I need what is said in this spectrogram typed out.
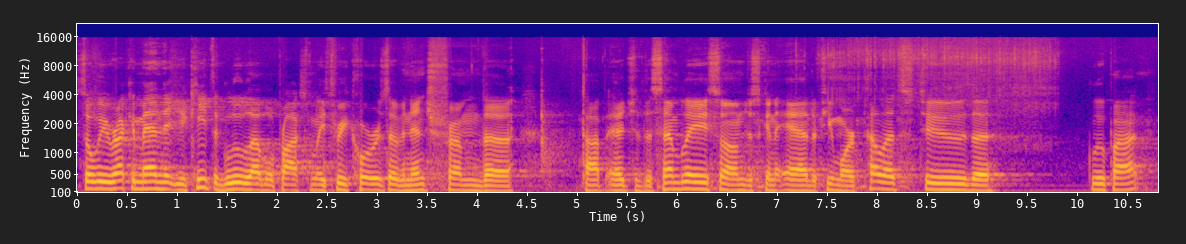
So we recommend that you keep the glue level approximately three quarters of an inch from the top edge of the assembly. So I'm just going to add a few more pellets to the glue pot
